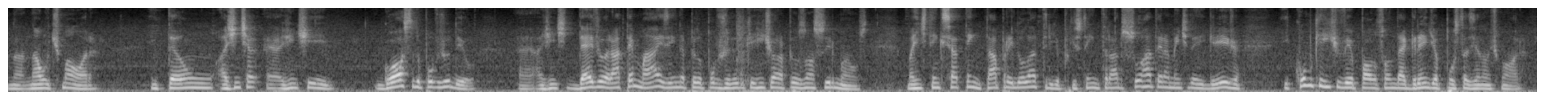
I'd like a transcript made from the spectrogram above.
na, na, última hora. Então a gente, a gente gosta do povo judeu. É, a gente deve orar até mais ainda pelo povo judeu do que a gente ora pelos nossos irmãos. Mas a gente tem que se atentar para a idolatria, porque isso tem entrado sorrateiramente da igreja. E como que a gente vê Paulo falando da grande apostasia na última hora?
